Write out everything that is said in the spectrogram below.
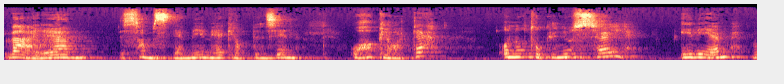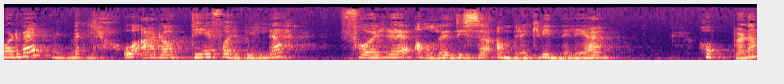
være samstemmig med kroppen sin. Og ha klart det. Og nå tok hun jo sølv i VM, var det vel? Og er da det forbildet for alle disse andre kvinnelige hopperne,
